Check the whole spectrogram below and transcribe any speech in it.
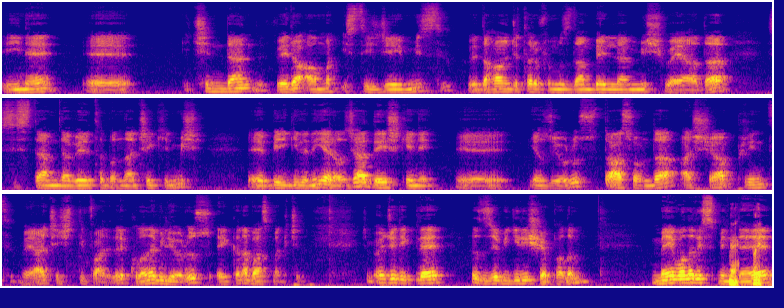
yine e, içinden veri almak isteyeceğimiz ve daha önce tarafımızdan belirlenmiş veya da sistemde veri tabanından çekilmiş e, bilgilerin yer alacağı değişkeni e, yazıyoruz. Daha sonra da aşağı print veya çeşitli ifadeleri kullanabiliyoruz ekrana basmak için. Şimdi öncelikle hızlıca bir giriş yapalım. Meyveler isminde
